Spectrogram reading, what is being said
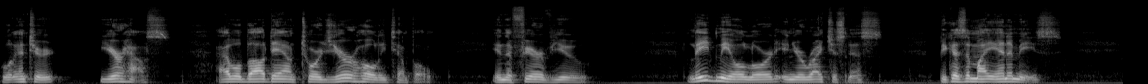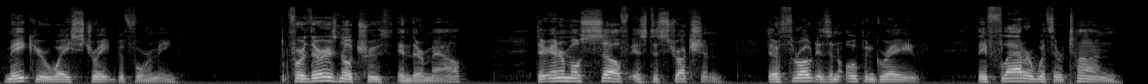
will enter your house. I will bow down towards your holy temple in the fear of you. Lead me, O Lord, in your righteousness, because of my enemies. Make your way straight before me. For there is no truth in their mouth. Their innermost self is destruction. Their throat is an open grave. They flatter with their tongue.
